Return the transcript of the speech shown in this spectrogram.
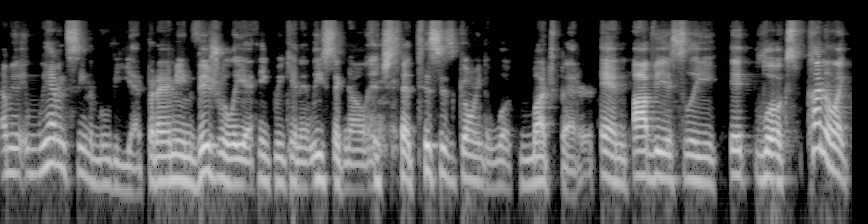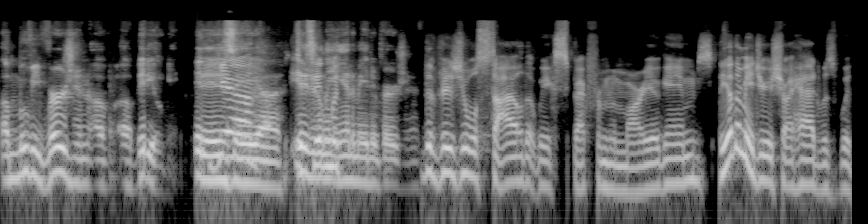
I mean, we haven't seen the movie yet, but I mean, visually, I think we can at least acknowledge that this is going to look much better. And obviously, it looks kind of like a movie version of a video game. It is yeah, a uh, digitally animated version. The visual style that we expect from the Mario games. The other major issue I had was with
